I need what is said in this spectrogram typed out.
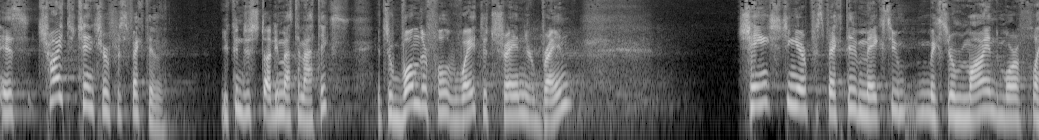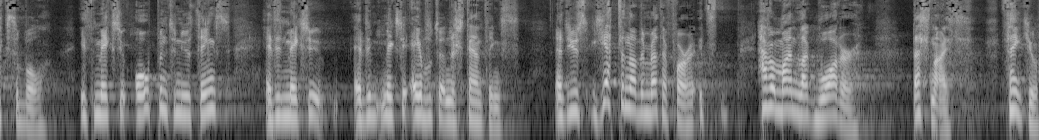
is try to change your perspective. You can do study mathematics, it's a wonderful way to train your brain. Changing your perspective makes, you, makes your mind more flexible. It makes you open to new things, and it makes you, it makes you able to understand things. And to use yet another metaphor, it's have a mind like water. That's nice. Thank you.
